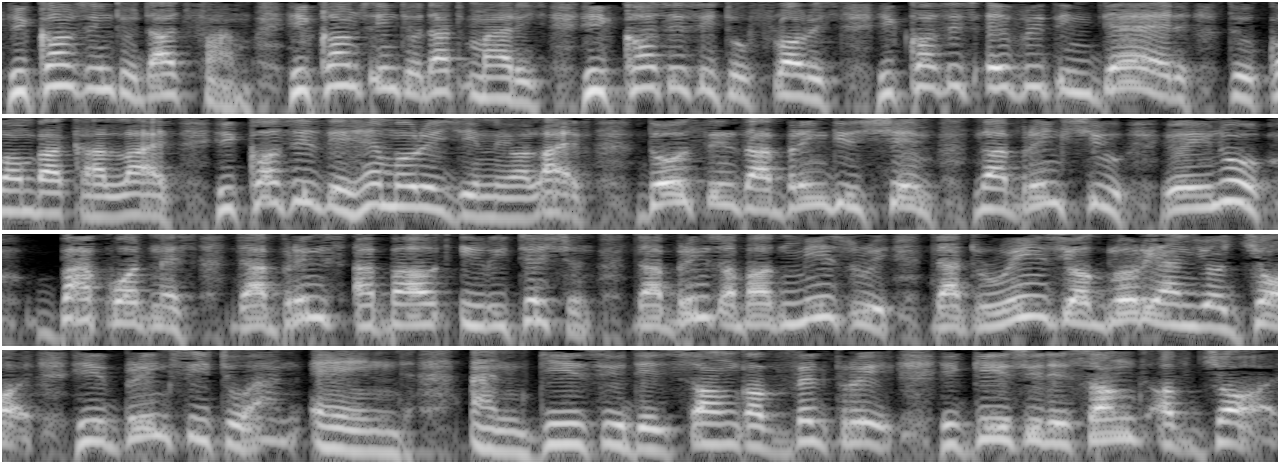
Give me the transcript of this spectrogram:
He comes into that farm. He comes into that marriage. He causes it to flourish. He causes everything dead to come back alive. He causes the hemorrhage in your life. Those things that bring you shame, that brings you, you know, backwardness, that brings about irritation, that brings about about misery that ruins your glory and your joy, He brings it to an end and gives you the song of victory. He gives you the song of joy.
